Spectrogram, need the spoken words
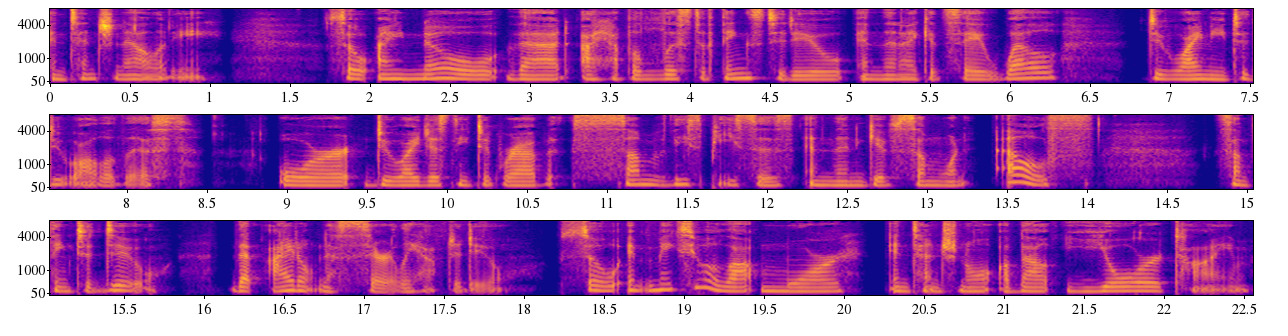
intentionality. So I know that I have a list of things to do, and then I could say, well, do I need to do all of this? Or do I just need to grab some of these pieces and then give someone else something to do that I don't necessarily have to do? So it makes you a lot more intentional about your time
